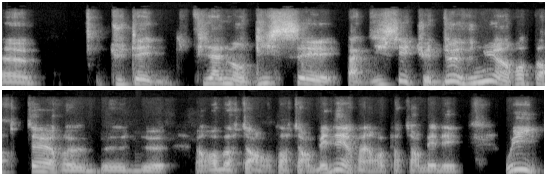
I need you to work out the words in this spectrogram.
euh, tu t'es finalement glissé, pas glissé, tu es devenu un reporter de, un reporter, un reporter BD, enfin un reporter BD. Oui,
